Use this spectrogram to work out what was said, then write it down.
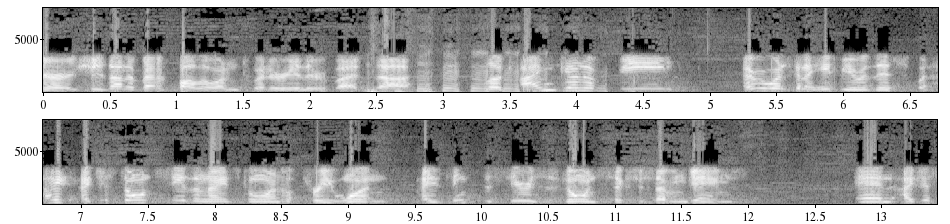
sure. She's not a bad follow on Twitter either, but uh, look, I'm going to be. Everyone's going to hate me with this, but I, I just don't see the Knights going up 3 1. I think the series is going six or seven games. And I just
